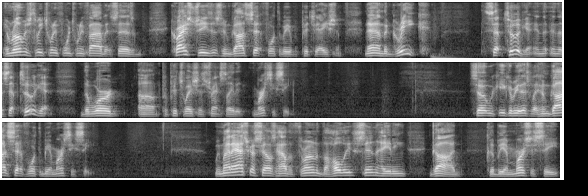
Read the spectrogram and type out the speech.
in Romans 3, 24 and 25, it says, Christ Jesus, whom God set forth to be a propitiation. Now, in the Greek, Septuagint, in the, in the Septuagint, the word uh, propitiation is translated mercy seat. So you could read this way, whom God set forth to be a mercy seat. We might ask ourselves how the throne of the holy, sin-hating God could be a mercy seat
